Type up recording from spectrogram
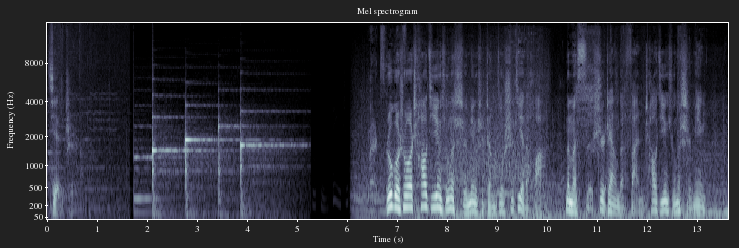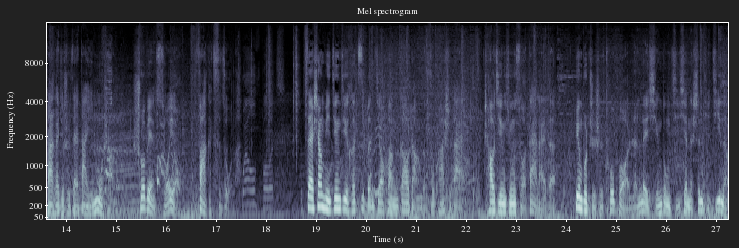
见智。如果说超级英雄的使命是拯救世界的话，那么死侍这样的反超级英雄的使命，大概就是在大银幕上说遍所有 fuck 词组了。在商品经济和资本交换高涨的浮夸时代，超级英雄所带来的。并不只是突破人类行动极限的身体机能，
